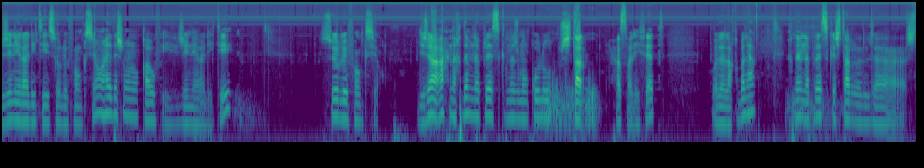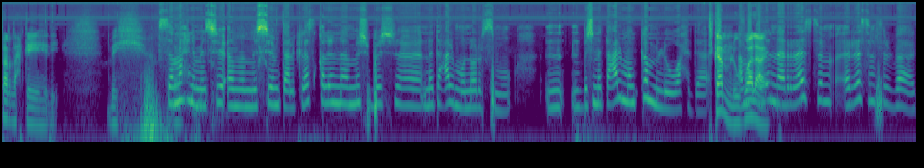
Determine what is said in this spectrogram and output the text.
généralités sur les fonctions هذا شنو نلقاو فيه؟ généralités sur les fonctions déjà إحنا خدمنا presque نجم نقولوا شطر. الحصة اللي فات ولا لا قبلها؟ خدمنا presque شطر شطر الحكاية هذه. به سامحني monsieur monsieur متاع ال classe قال لنا مش باش آه، نتعلموا نرسموا ن- باش نتعلموا نكملوا وحدة. تكملوا voilà. قال لنا الرسم الرسم في الباك.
